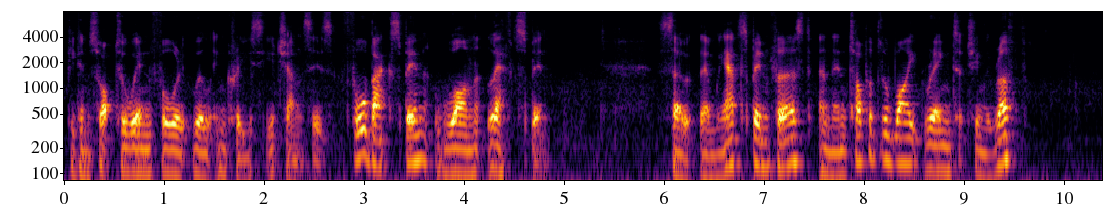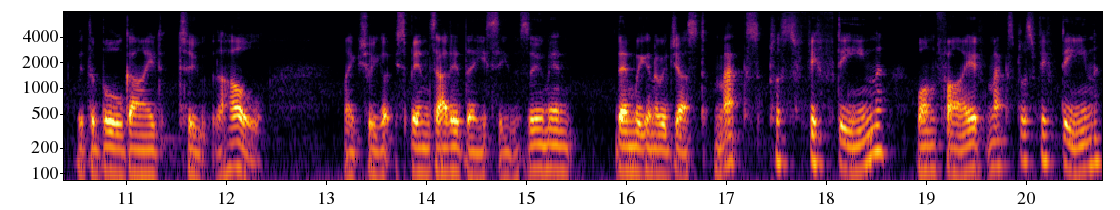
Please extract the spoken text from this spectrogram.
if you can swap to wind 4, it will increase your chances. Four back spin, one left spin. So then we add spin first and then top of the white ring touching the rough with the ball guide to the hole. Make sure you got your spins added. There you see the zoom in. Then we're going to adjust max plus 15, 1 5, max plus 15,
